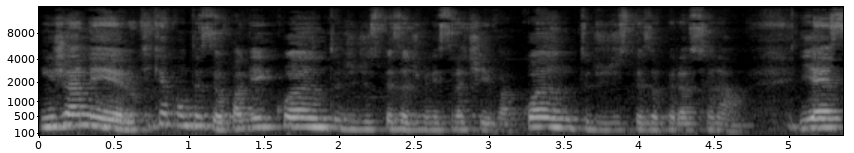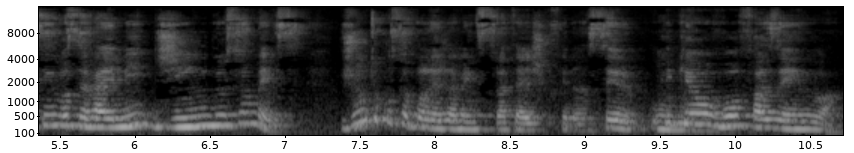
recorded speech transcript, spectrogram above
Em janeiro, o que, que aconteceu? Eu paguei quanto de despesa administrativa? Quanto de despesa operacional? E assim você vai medindo o seu mês. Junto com o seu planejamento estratégico financeiro, o que, que eu vou fazendo lá?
